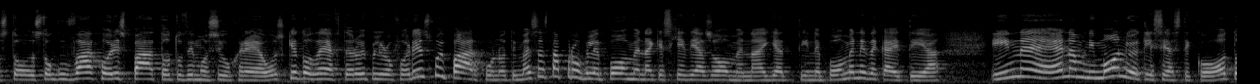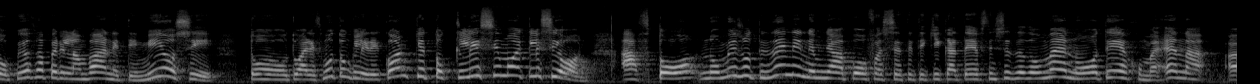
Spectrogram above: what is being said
στο, στον κουβά χωρίς πάτο του δημοσίου χρέους και το δεύτερο, οι πληροφορίες που υπάρχουν ότι μέσα στα προβλεπόμενα και σχεδιαζόμενα για την επόμενη δεκαετία είναι ένα μνημόνιο εκκλησιαστικό το οποίο θα περιλαμβάνει τη μείωση το, του αριθμού των κληρικών και το κλείσιμο εκκλησιών. Αυτό νομίζω ότι δεν είναι μια απόφαση σε θετική κατεύθυνση δεδομένου ότι έχουμε ένα α,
